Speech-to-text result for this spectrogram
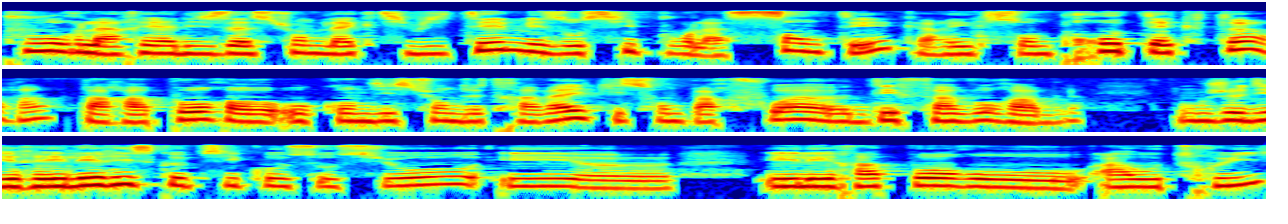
pour la réalisation de l'activité, mais aussi pour la santé, car ils sont protecteurs hein, par rapport aux conditions de travail qui sont parfois défavorables. Donc je dirais les risques psychosociaux et, euh, les rapports à autrui,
